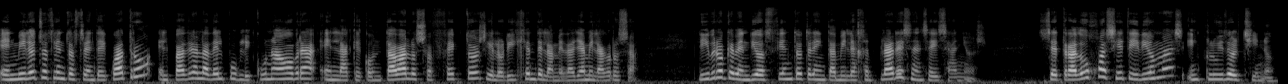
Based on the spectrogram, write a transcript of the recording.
En 1834, el padre Aladel publicó una obra en la que contaba los efectos y el origen de la medalla milagrosa, libro que vendió 130.000 ejemplares en seis años. Se tradujo a siete idiomas, incluido el chino.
